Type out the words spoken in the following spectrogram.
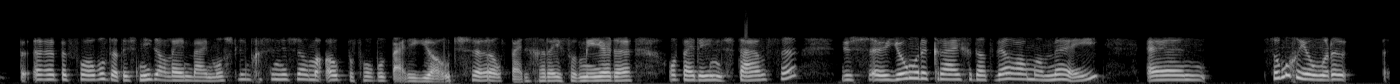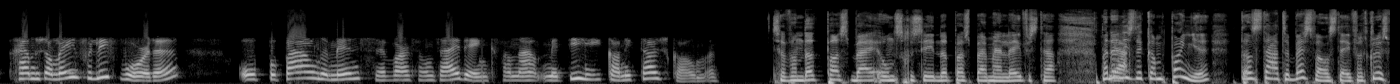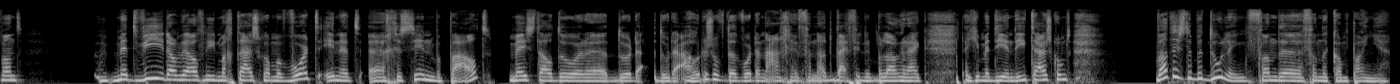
bijvoorbeeld. Dat is niet alleen bij moslimgezinnen zo... maar ook bijvoorbeeld bij de Joodse of bij de gereformeerden... of bij de Hindustaanse... Dus jongeren krijgen dat wel allemaal mee. En sommige jongeren gaan dus alleen verliefd worden op bepaalde mensen waarvan zij denken van nou met die kan ik thuiskomen. Zo van dat past bij ons gezin, dat past bij mijn levensstijl. Maar dan ja. is de campagne, dan staat er best wel een stevige klus. Want met wie je dan wel of niet mag thuiskomen... wordt in het uh, gezin bepaald. Meestal door, uh, door, de, door de ouders. Of dat wordt dan aangegeven van... nou, wij vinden het belangrijk dat je met die en die thuiskomt. Wat is de bedoeling van de, van de campagne?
